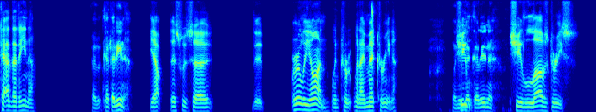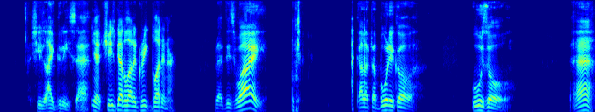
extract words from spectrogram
Katarina. Uh, Katarina. Yep. This was uh the early on when when I met Karina. When She- you met Karina, She loves Greece. She like Greece. Huh? Yeah, she's got a lot of Greek blood in her. That is why. Kalataburiko. Ouzo. Huh?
